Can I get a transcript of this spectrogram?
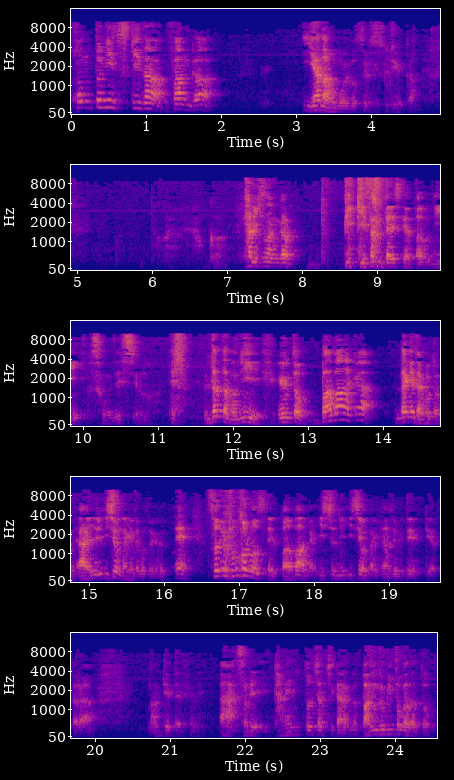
本当に好きなファンが嫌な思いをするっていうか、なんか、タリキさんがビッキーさん大好きだったのに、そうですよ。だったのに、うんと、ババアが投げたことに、あ、石を投げたことによって、それをフォローしてるババアが一緒に石を投げ始めてってやったら、なんて言ったらいいですかね。あ、それ、タレントじゃ違うな。番組とかだと、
